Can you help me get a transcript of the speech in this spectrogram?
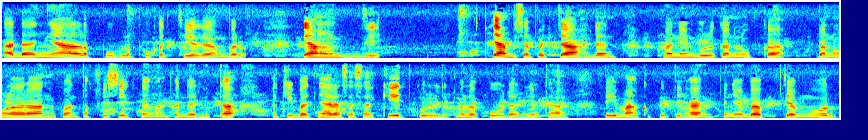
Adanya lepuh-lepuh kecil yang ber yang di yang bisa pecah dan menimbulkan luka, penularan kontak fisik dengan penderita, akibatnya rasa sakit, kulit melepuh, dan gatal. 5. Keputihan, penyebab jamur,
